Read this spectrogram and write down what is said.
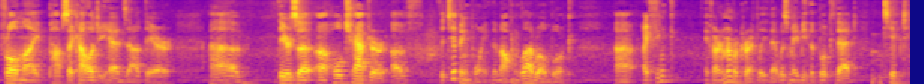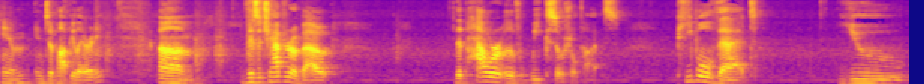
for all my pop psychology heads out there, uh, there's a, a whole chapter of the Tipping Point, the Malcolm Gladwell book. Uh, I think, if I remember correctly, that was maybe the book that tipped him into popularity. Um, there's a chapter about the power of weak social ties. People that you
